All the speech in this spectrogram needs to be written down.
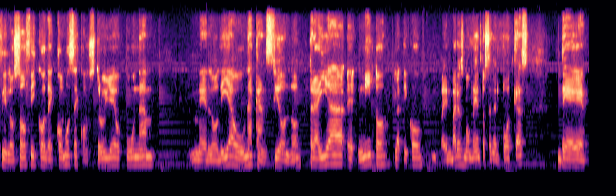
filosófico de cómo se construye una melodía o una canción, ¿no? Traía, eh, Nito platicó en varios momentos en el podcast de,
